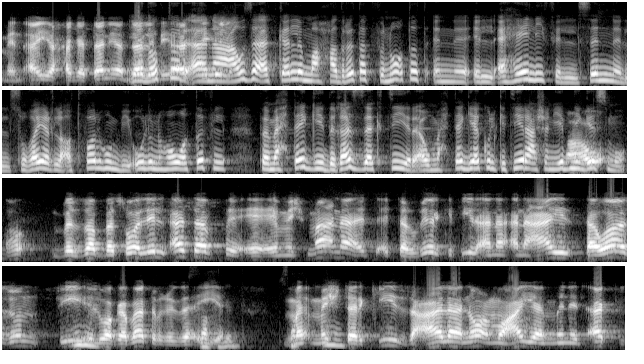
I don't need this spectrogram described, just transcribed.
من أي حاجة تانية ده يا دكتور أنا عاوزة أتكلم مع حضرتك في نقطة إن الأهالي في السن الصغير لأطفالهم بيقولوا إن هو طفل فمحتاج يتغذى كتير أو محتاج ياكل كتير عشان يبني هو- جسمه. بالظبط بس هو للأسف آه، مش معنى التغذية الكتير أنا أنا عايز توازن في. الوجبات الغذائية. مش تركيز على نوع معين من الأكل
